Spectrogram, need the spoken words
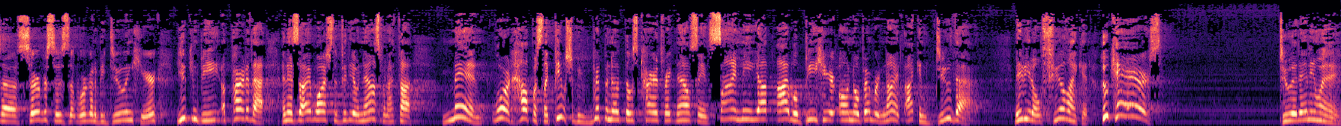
uh, services that we're going to be doing here, you can be a part of that. And as I watched the video announcement, I thought. Man, Lord, help us. Like, people should be ripping out those cards right now saying, Sign me up. I will be here on November 9th. I can do that. Maybe you don't feel like it. Who cares? Do it anyway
